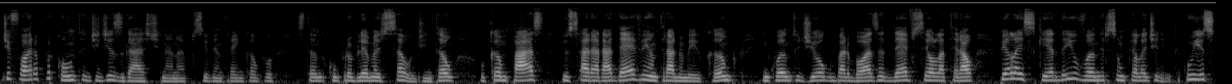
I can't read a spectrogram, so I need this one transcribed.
de fora por conta de desgaste. Né? Não é possível entrar em campo estando com problemas de saúde. Então, o Campaz e o Sarará devem entrar no meio-campo, enquanto o Diogo Barbosa deve ser o lateral pela esquerda e o Wanderson pela direita. Com isso,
